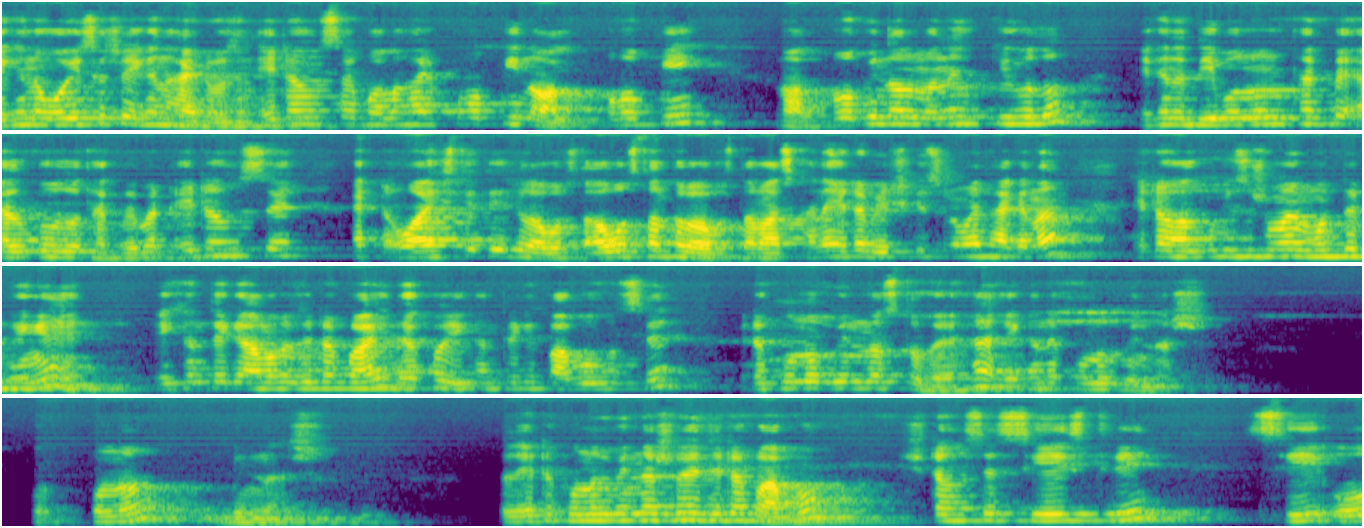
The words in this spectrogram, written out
এখানে ওইস আছে, এখানে হাইড্রোজেন এটা হচ্ছে বলা হয় প্রোপিনল প্রোপিনল প্রোপিনল মানে কি হলো? এখানে দ্বিবন্ধন থাকবে, অ্যালকোহলও থাকবে বাট এটা হচ্ছে একটা অস্থিতিশীল অবস্থা, অবস্থান্তর অবস্থা মাঝখানে, এটা বেশ কিছু সময় থাকে না, এটা অল্প কিছু সময়ের মধ্যে ভেঙে এখান থেকে আমরা যেটা পাই, দেখো এখান থেকে পাবো হচ্ছে এটা পুনর্বিন্যস্ত হয়ে হ্যাঁ এখানে পুনর্বিন্যাস পুনর্বিন্যাস, তাহলে এটা পুনর্বিন্যাস হয়ে যেটা পাবো সেটা হচ্ছে CH three CO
